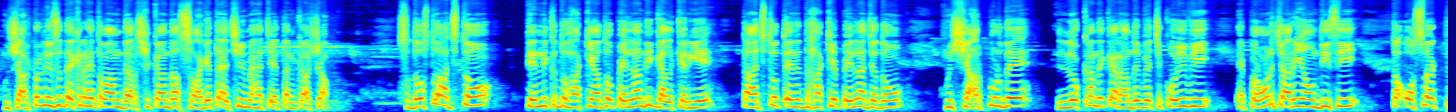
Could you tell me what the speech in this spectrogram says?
ਹੁਸ਼ਿਆਰਪੁਰ ਨਿਊਜ਼ ਦੇਖ ਰਹੇ तमाम ਦਰਸ਼ਕਾਂ ਦਾ ਸਵਾਗਤ ਹੈ ਜੀ ਮੈਂ ਚੇਤਨ ਕਾਸ਼ਪ ਸੋ ਦੋਸਤੋ ਅੱਜ ਤੋਂ ਤਿੰਨ ਕੁ ਦਹਾਕਿਆਂ ਤੋਂ ਪਹਿਲਾਂ ਦੀ ਗੱਲ ਕਰੀਏ ਤਾਂ ਅੱਜ ਤੋਂ ਤਿੰਨ ਦਹਾਕੇ ਪਹਿਲਾਂ ਜਦੋਂ ਹੁਸ਼ਿਆਰਪੁਰ ਦੇ ਲੋਕਾਂ ਦੇ ਘਰਾਂ ਦੇ ਵਿੱਚ ਕੋਈ ਵੀ ਇਹ ਪ੍ਰਾਹੁਣਚਾਰੀ ਆਉਂਦੀ ਸੀ ਤਾਂ ਉਸ ਵਕਤ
